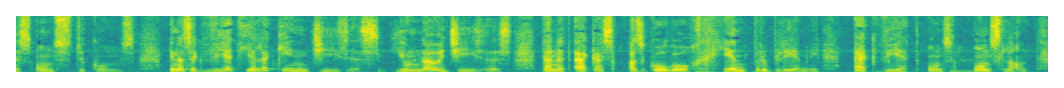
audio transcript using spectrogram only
is ons toekoms. En as ek weet julle ken Jesus you know Jesus dan het ek as as gogo geen probleem nie. Ek weet ons mm. ons land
